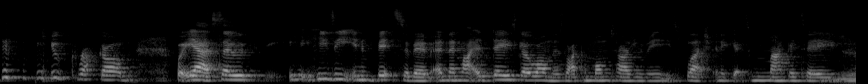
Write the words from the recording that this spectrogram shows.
you crack on. But yeah, so he, he's eating bits of him, and then like as days go on, there's like a montage of him eating his flesh, and it gets maggoty, Yeah.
